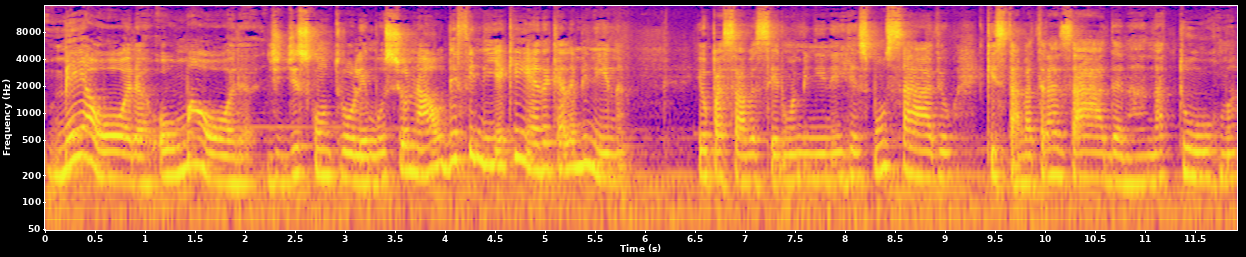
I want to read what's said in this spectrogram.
meia hora ou uma hora de descontrole emocional definia quem era aquela menina. Eu passava a ser uma menina irresponsável, que estava atrasada na, na turma.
